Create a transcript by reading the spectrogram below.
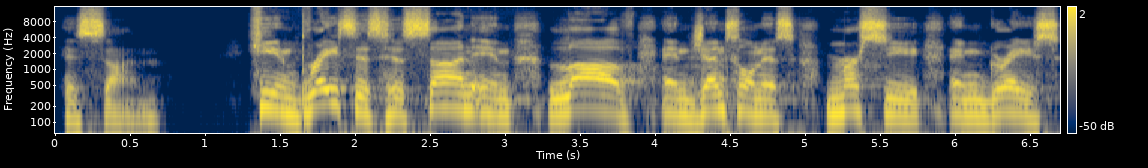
his son. He embraces his son in love and gentleness, mercy and grace.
